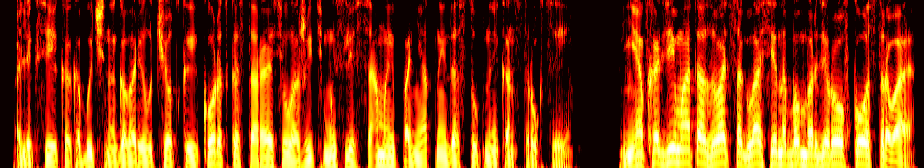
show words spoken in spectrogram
– Алексей, как обычно, говорил четко и коротко, стараясь уложить мысли в самые понятные доступные конструкции. «Необходимо отозвать согласие на бомбардировку острова!»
